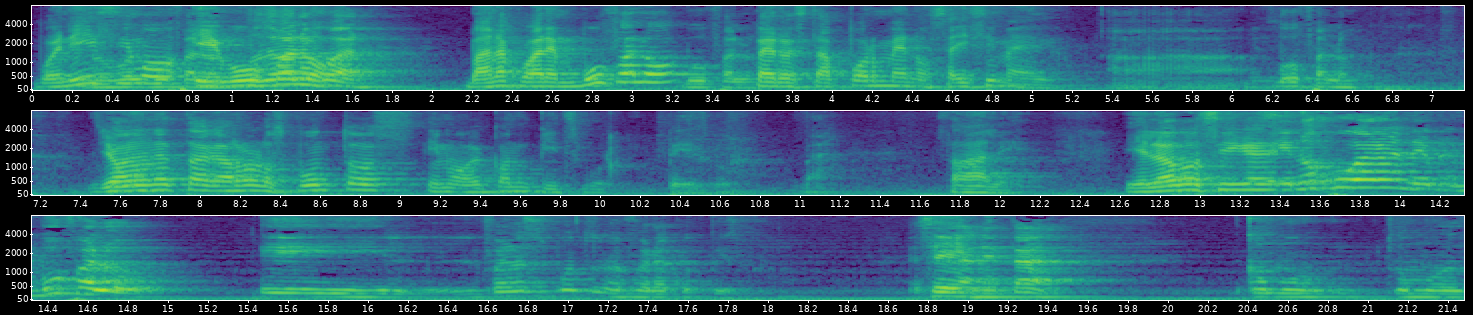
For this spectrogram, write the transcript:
Buenísimo. Buffalo. Y ¿Dónde Buffalo. van a jugar? Van a jugar en Buffalo. Búfalo. Pero está por menos seis y medio. Ah, Búfalo. Yo la neta agarro los puntos y me voy con Pittsburgh. Pittsburgh. Va. Sale. Y luego sigue. Si no jugaran en, en Búfalo y fueran esos puntos, me fuera con Pittsburgh. Sí. la neta, como, como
